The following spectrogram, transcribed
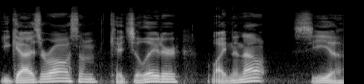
You guys are awesome. Catch you later. Lightning out. See ya.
